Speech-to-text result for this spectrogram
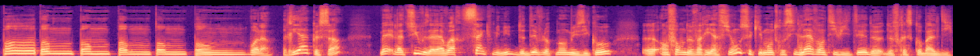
pa pam pam pam pam pam. Voilà, rien que ça. Mais là-dessus, vous allez avoir cinq minutes de développement musicaux euh, en forme de variation, ce qui montre aussi l'inventivité de, de Frescobaldi.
